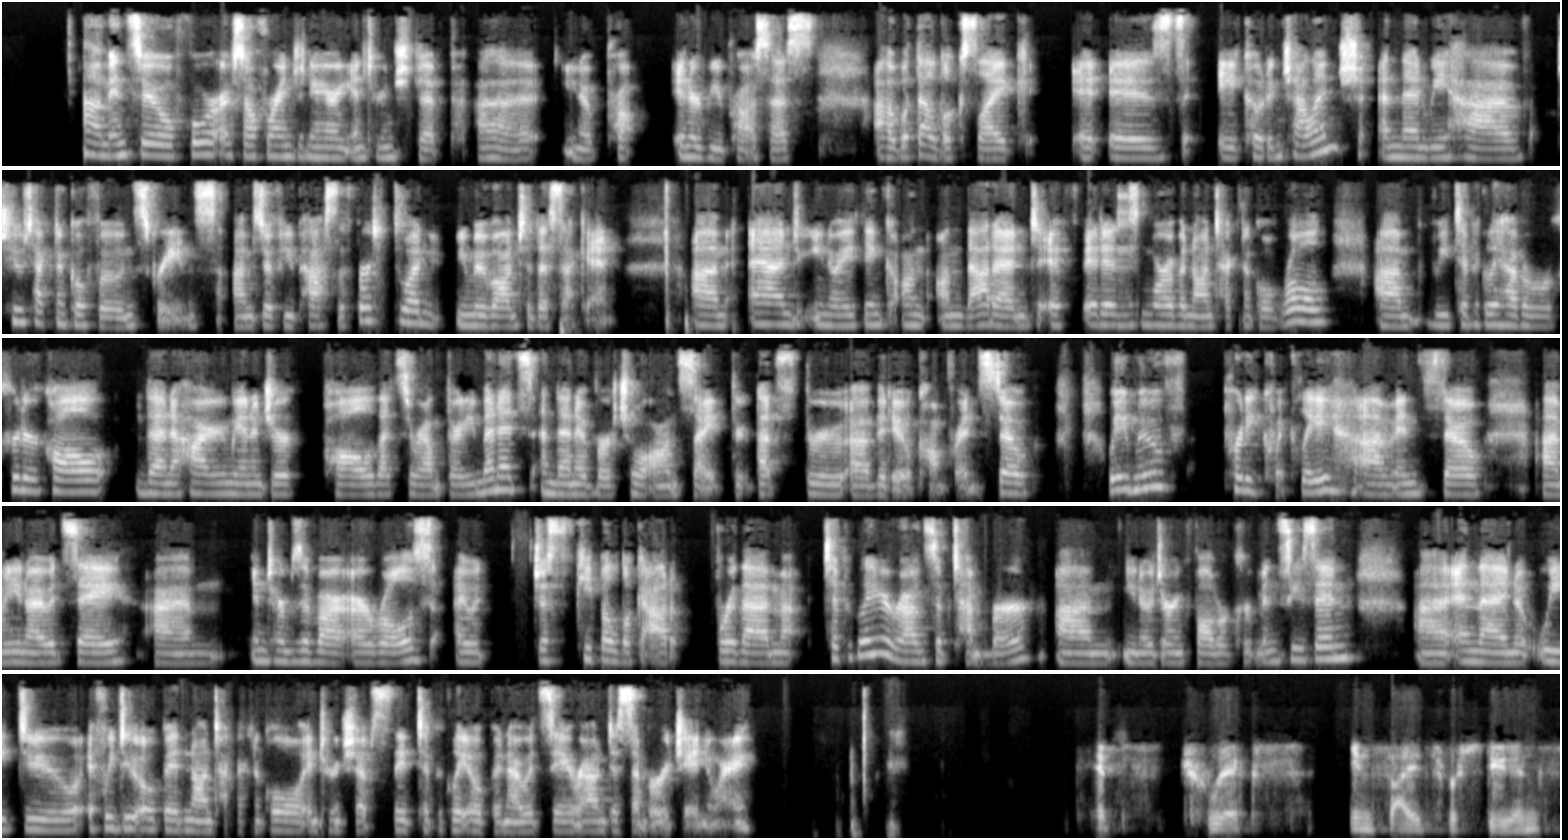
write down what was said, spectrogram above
Um, and so for our software engineering internship, uh, you know, pro- interview process, uh, what that looks like it is a coding challenge, and then we have two technical phone screens. Um, so if you pass the first one, you move on to the second. Um, and you know, I think on on that end, if it is more of a non-technical role, um, we typically have a recruiter call, then a hiring manager call that's around 30 minutes, and then a virtual on-site th- that's through a video conference. So we move pretty quickly, um, and so um, you know, I would say um, in terms of our, our roles, I would just keep a lookout for them typically around September, um, you know, during fall recruitment season. Uh, and then we do, if we do open non technical internships, they typically open, I would say, around December or January. Tips, tricks, insights for students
